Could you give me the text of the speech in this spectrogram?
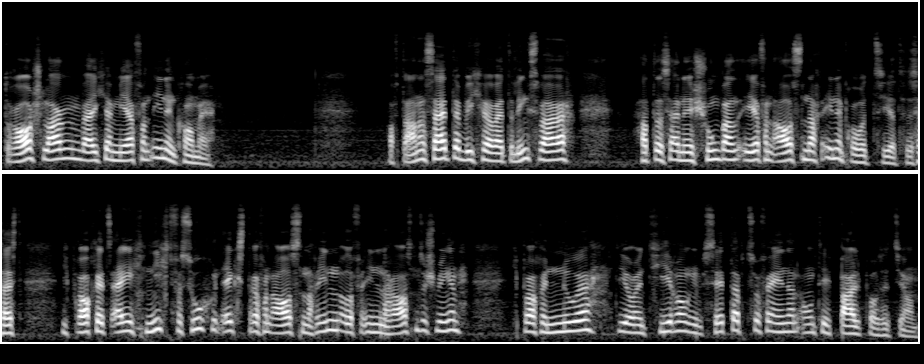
Draw schlagen, weil ich ja mehr von innen komme. Auf der anderen Seite, wie ich ja weiter links war, hat das eine Schwungbahn eher von außen nach innen provoziert. Das heißt, ich brauche jetzt eigentlich nicht versuchen, extra von außen nach innen oder von innen nach außen zu schwingen. Ich brauche nur die Orientierung im Setup zu verändern und die Ballposition.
